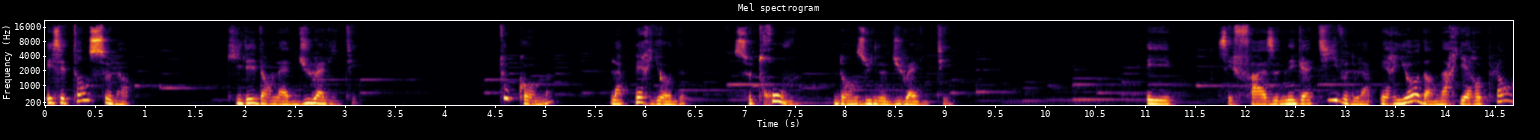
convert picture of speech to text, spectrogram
Et c'est en cela qu'il est dans la dualité. Tout comme la période se trouve dans une dualité. Et ces phases négatives de la période en arrière-plan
